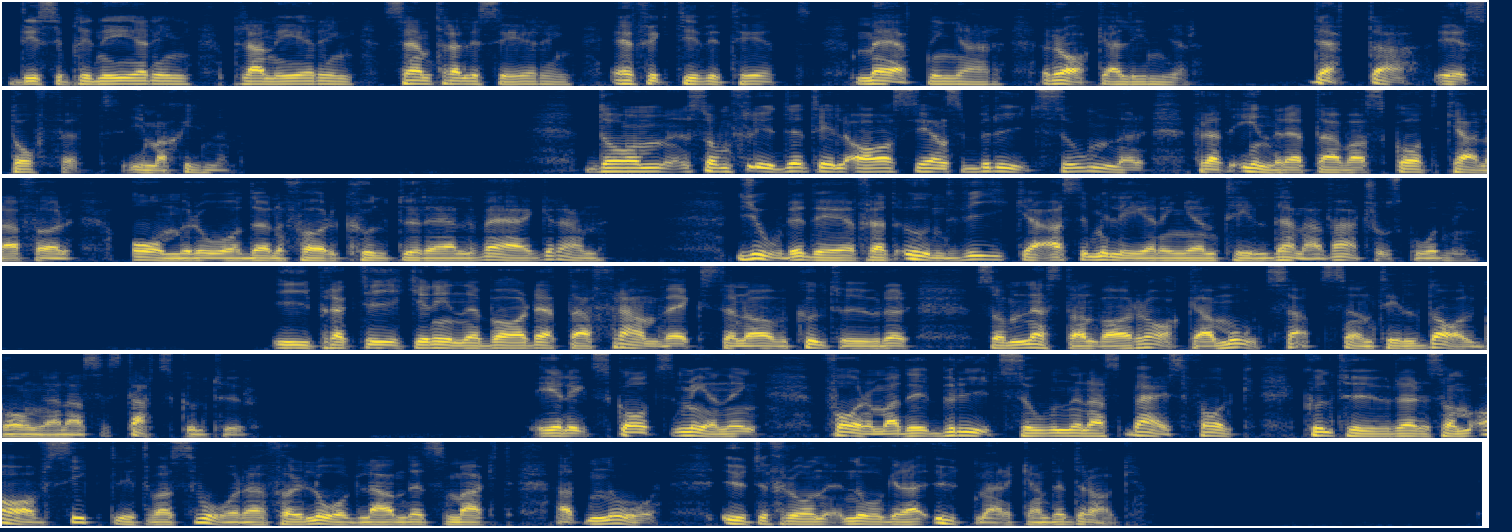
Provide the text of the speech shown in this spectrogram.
disciplinering, planering, centralisering, effektivitet, mätningar, raka linjer. Detta är stoffet i maskinen. De som flydde till Asiens brytzoner för att inrätta vad Scott kallar för områden för kulturell vägran gjorde det för att undvika assimileringen till denna världsåskådning. I praktiken innebar detta framväxten av kulturer som nästan var raka motsatsen till dalgångarnas stadskultur. Enligt Scotts mening formade brytzonernas bergsfolk kulturer som avsiktligt var svåra för låglandets makt att nå utifrån några utmärkande drag.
